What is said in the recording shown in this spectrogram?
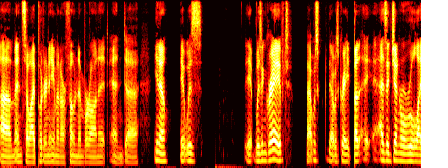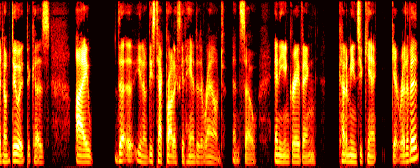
um, and so I put her name and our phone number on it, and uh, you know it was it was engraved. That was that was great, but uh, as a general rule, I don't do it because I the you know these tech products get handed around, and so any engraving kind of means you can't get rid of it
